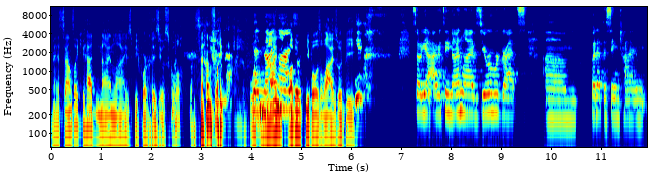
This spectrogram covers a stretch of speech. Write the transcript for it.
Man, it sounds like you had nine lives before physio school. It sounds like what nine, nine lives, other people's lives would be. Yeah. So yeah, I would say nine lives, zero regrets. Um, but at the same time,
